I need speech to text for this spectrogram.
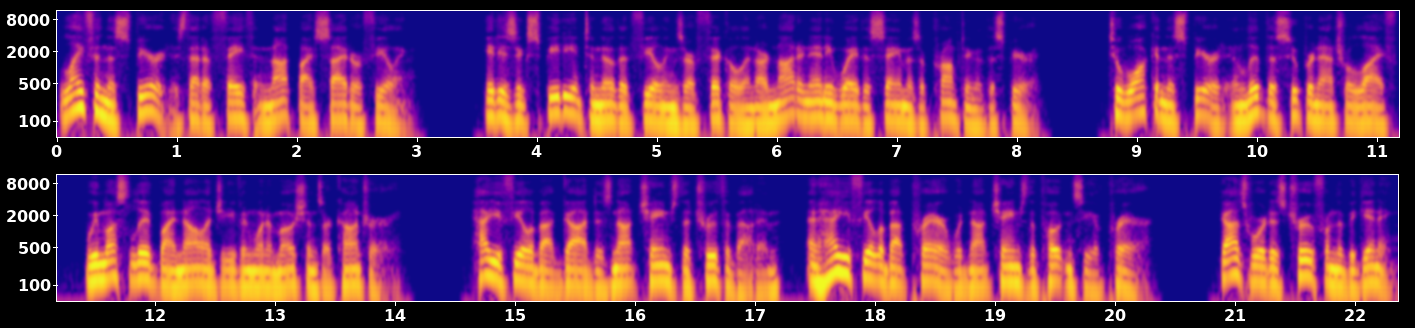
Life in the Spirit is that of faith and not by sight or feeling. It is expedient to know that feelings are fickle and are not in any way the same as a prompting of the Spirit. To walk in the Spirit and live the supernatural life, we must live by knowledge even when emotions are contrary. How you feel about God does not change the truth about Him, and how you feel about prayer would not change the potency of prayer. God's word is true from the beginning.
